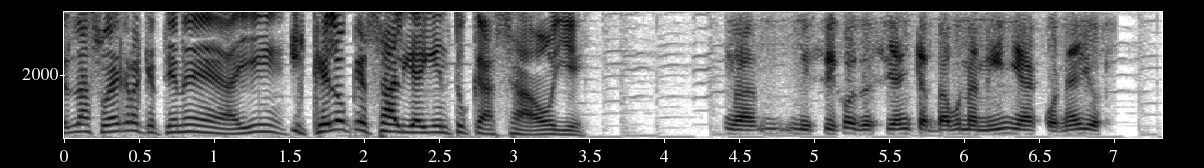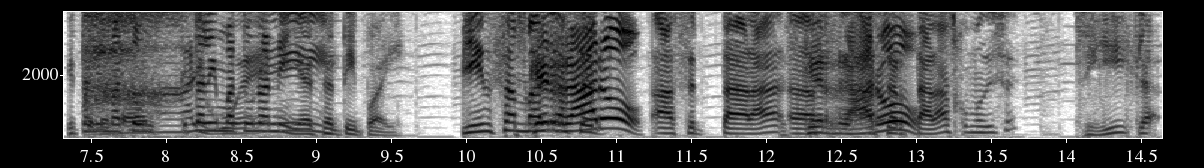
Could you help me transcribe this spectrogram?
Es la suegra que tiene ahí. ¿Y qué es lo que sale ahí en tu casa, oye? Ah, Mis hijos decían que andaba una niña con ellos. ¿Qué tal le mató, ¿qué tal una niña a este tipo ahí? Piensa Es mal. que y acep- raro. Aceptará. Es que ace- raro. Acertarás, ¿cómo dice? Sí, claro.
